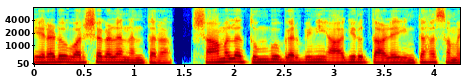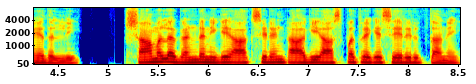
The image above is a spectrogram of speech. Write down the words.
ಎರಡು ವರ್ಷಗಳ ನಂತರ, ಶ್ಯಾಮಲ ತುಂಬು ಗರ್ಭಿಣಿ ಆಗಿರುತ್ತಾಳೆ ಇಂತಹ ಸಮಯದಲ್ಲಿ. ಶ್ಯಾಮಲ ಗಂಡನಿಗೆ ಆಕ್ಸಿಡೆಂಟ್ ಆಗಿ ಆಸ್ಪತ್ರೆಗೆ ಸೇರಿರುತ್ತಾನೆ.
